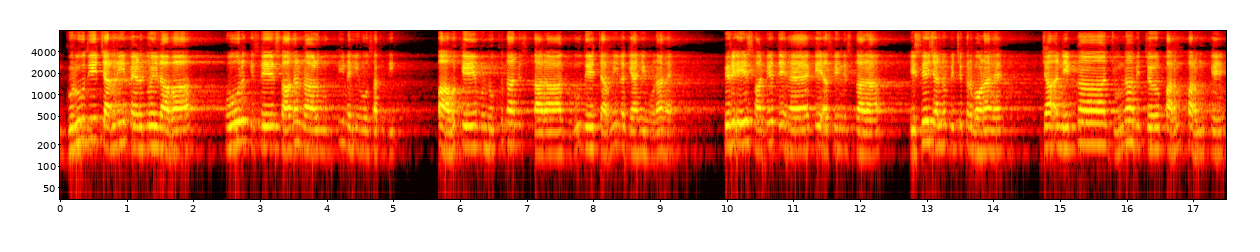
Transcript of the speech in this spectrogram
ਗੁਰੂ ਦੀ ਚਰਨੀ ਪੈਣ ਤੋਂ ਇਲਾਵਾ ਹੋਰ ਕਿਸੇ ਸਾਧਨ ਨਾਲ ਮੁਕਤੀ ਨਹੀਂ ਹੋ ਸਕਦੀ। ਭਾਵ ਕਿ ਮਨੁੱਖ ਦਾ ਨਿਸਤਾਰਾ ਗੁਰੂ ਦੇ ਚਰਨੀ ਲੱਗਿਆ ਹੀ ਹੋਣਾ ਹੈ। ਫਿਰ ਇਹ ਸਾਡੇ ਤੇ ਹੈ ਕਿ ਅਸੀਂ ਨਿਸਤਾਰਾ ਇਸੇ ਜਨਮ ਵਿੱਚ ਕਰਵਾਉਣਾ ਹੈ ਜਾਂ ਅਨੇਕਾਂ ਜੂਨਾਂ ਵਿੱਚ ਭਰਮ ਭਰਮ ਕੇ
